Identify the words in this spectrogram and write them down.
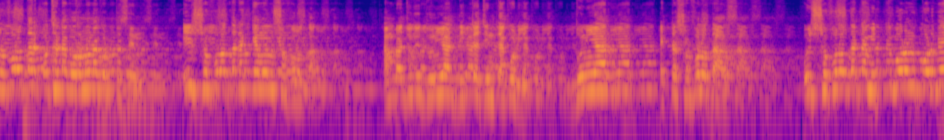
সফলতার কথাটা বর্ণনা করতেছেন, এই সফলতাটা কেমন সফলতা? আমরা যদি দুনিয়ার দিকটা চিন্তা করি, দুনিয়ার একটা সফলতা আছে। ওই সফলতাটা মৃত্যুবরণ করবে,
